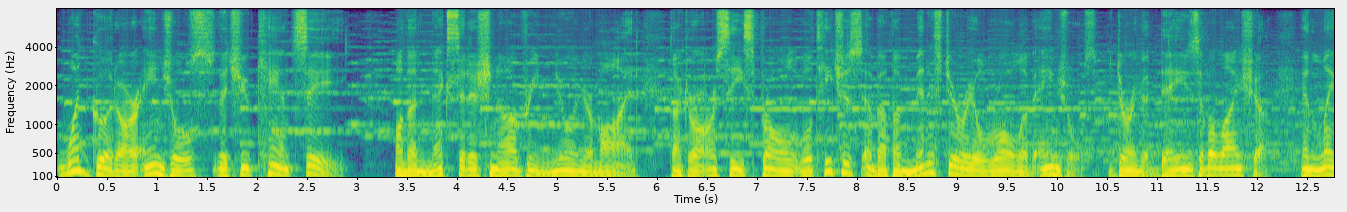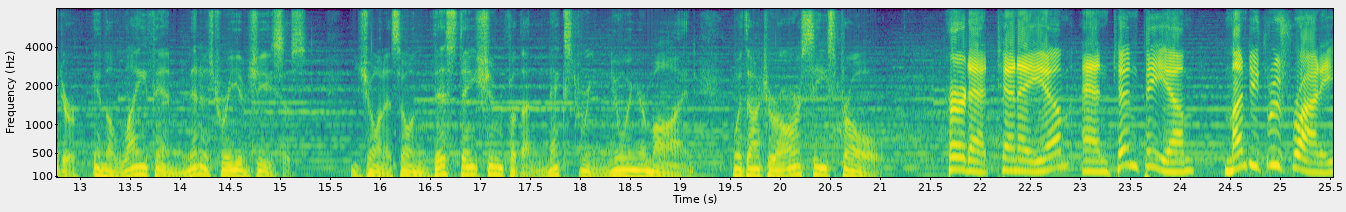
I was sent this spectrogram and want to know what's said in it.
What good are angels that you can't see? On the next edition of Renewing Your Mind, Dr. R.C. Sproul will teach us about the ministerial role of angels during the days of Elisha and later in the life and ministry of Jesus. Join us on this station for the next Renewing Your Mind with Dr. R.C. Sproul. Heard at 10 a.m. and 10 p.m. Monday through Friday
